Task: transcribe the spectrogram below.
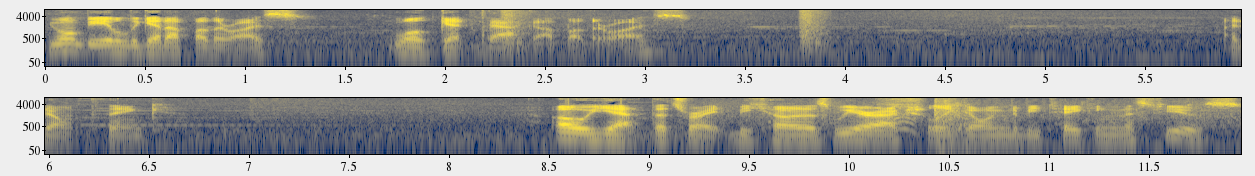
you won't be able to get up otherwise. Well, get back up otherwise. I don't think. Oh, yeah, that's right, because we are actually going to be taking this fuse.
